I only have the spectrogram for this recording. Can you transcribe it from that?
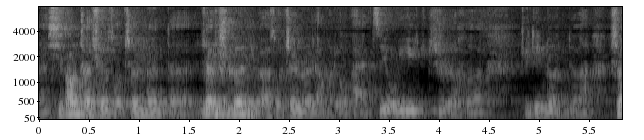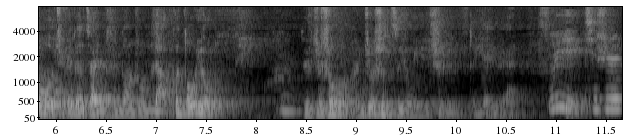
呃西方哲学所争论的认识论里边所争论两个流派：自由意志和决定论，对吧？所以我觉得在人生当中，两个都有。对，就是我们就是自由意志的演员。所以其实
